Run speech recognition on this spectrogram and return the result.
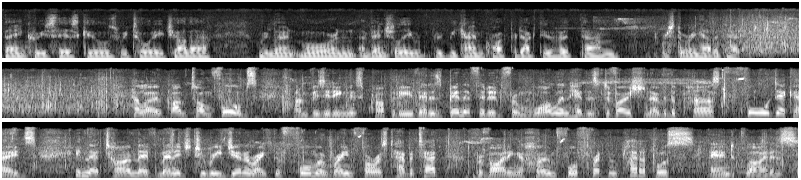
They increased their skills. We taught each other. We learnt more, and eventually we became quite productive at um, restoring habitat. Hello, I'm Tom Forbes. I'm visiting this property that has benefited from Wal and Heather's devotion over the past four decades. In that time, they've managed to regenerate the former rainforest habitat, providing a home for threatened platypus and gliders.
